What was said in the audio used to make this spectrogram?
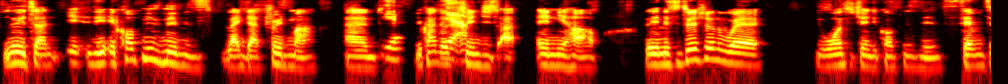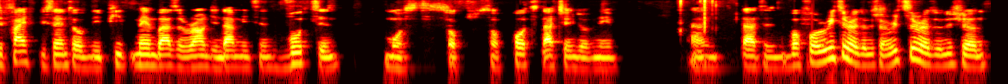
You know, it's an, a, the- a company's name is like their trademark and Yeah. you can't just Yeah. change it uh, anyhow. So in a situation where you want to change the company's name, 75% of the members around in that meeting voting must su- support that change of name. And that is, but for written resolution, written resolution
